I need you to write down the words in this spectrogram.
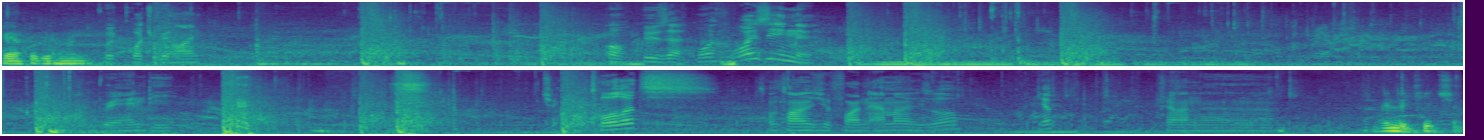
Careful behind. Quick, watch behind. Oh, who's that? Why, why is he in there? Checking the toilets. Sometimes you'll find ammo as well. Yep. Found uh, I'm in the kitchen.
